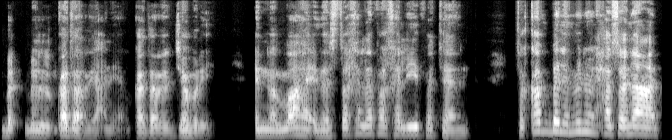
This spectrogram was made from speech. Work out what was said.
بالقدر يعني القدر الجبري. إن الله إذا استخلف خليفة تقبل منه الحسنات.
